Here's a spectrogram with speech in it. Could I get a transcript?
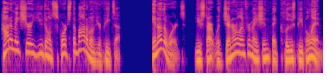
how to make sure you don't scorch the bottom of your pizza. In other words, you start with general information that clues people in.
